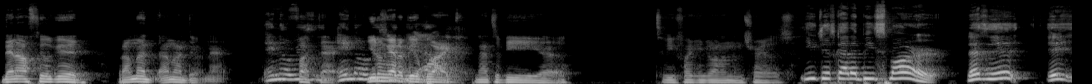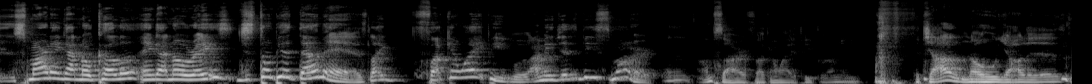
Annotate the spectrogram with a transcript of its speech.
then I'll feel good. But I'm not. I'm not doing that. Ain't no Fuck reason. that. Ain't no you don't gotta to be a black not to be uh to be fucking going on them trails. You just gotta be smart. That's it. it. Smart ain't got no color, ain't got no race. Just don't be a dumbass like fucking white people. I mean, just be smart. I'm sorry, fucking white people. I mean, but y'all know who y'all is.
